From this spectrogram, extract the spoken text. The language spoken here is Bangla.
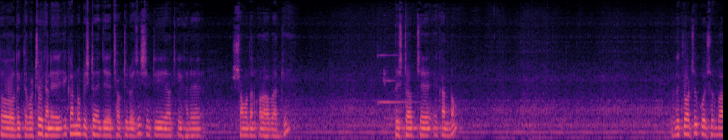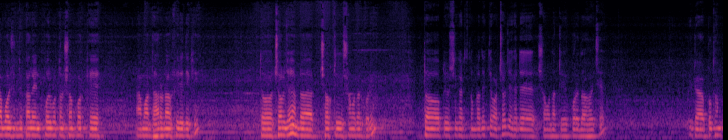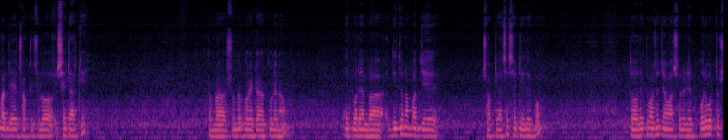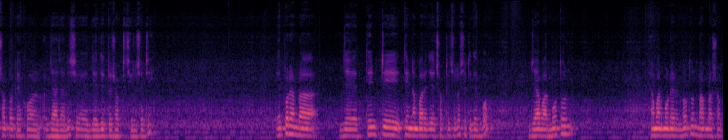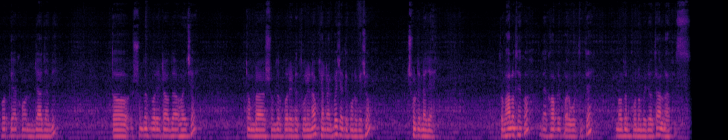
তো দেখতে পাচ্ছ, এখানে একান্ন পৃষ্ঠায় যে ছকটি রয়েছে, সেটি আজকে এখানে সমাধান করা হবে আর কি। পৃষ্ঠা হচ্ছে একান্ন। দেখতে পাচ্ছ, কৈশোর বা বয়সন্ধিকালীন পরিবর্তন সম্পর্কে আমার ধারণা ফিরে দেখি। তো চলো যাই, আমরা ছকটি সমাধান করি। তো প্রিয় শিক্ষার্থী, তোমরা দেখতে পাচ্ছ যে এখানে সমাধানটি করে দেওয়া হয়েছে। এটা প্রথমবার যে ছকটি ছিল সেটা আর কি। তোমরা সুন্দর করে এটা তুলে নাও। এরপরে আমরা দ্বিতীয় নাম্বার যে ছকটি আছে সেটি দেখব। তো দেখতে পাচ্ছ যে আমার শরীরের পরিবর্তন সম্পর্কে এখন যা জানি সে যে দ্বিতীয় ছকটি ছিল সেটি। এরপরে আমরা যে তিনটি, তিন নাম্বারে যে ছকটি ছিল সেটি দেখব। যে আমার নতুন আমার মনের নতুন ভাবনা সম্পর্কে এখন যা জানি। তো সুন্দর করে এটাও দেওয়া হয়েছে। তোমরা সুন্দর করে এটা তুলে নাও, খেয়াল রাখবে যাতে কোনো কিছু ছুটে না যায়। তো ভালো থেকো, দেখা হবে পরবর্তীতে নতুন কোনো ভিডিওতে। আল্লাহ হাফিজ।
